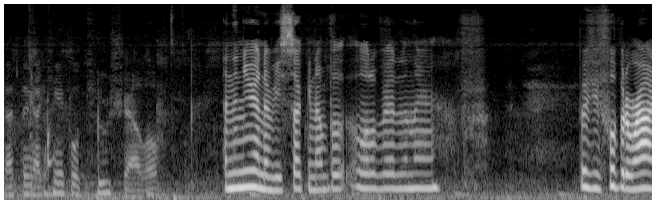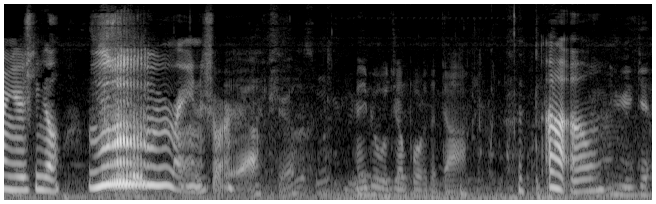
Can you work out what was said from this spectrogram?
that thing I can't go too shallow. And then you're gonna be sucking up a, a little bit in there. But if you flip it around, you're just gonna go right in the shore. Yeah, true. Maybe we'll jump over the dock. Uh oh. You could get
